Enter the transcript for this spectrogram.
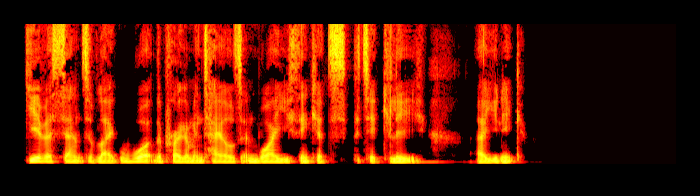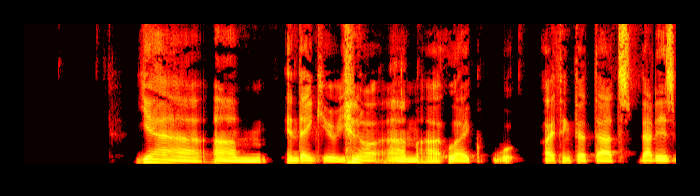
give a sense of like what the program entails and why you think it's particularly uh, unique? Yeah, um, and thank you. You know, um, uh, like w- I think that that's that is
